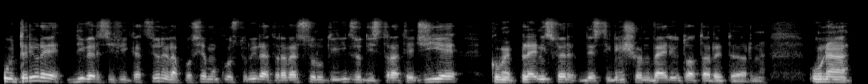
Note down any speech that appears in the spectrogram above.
Ulteriore diversificazione la possiamo costruire attraverso l'utilizzo di strategie come Planisphere Destination Value Total Return, una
